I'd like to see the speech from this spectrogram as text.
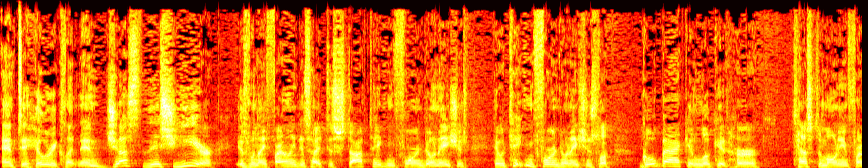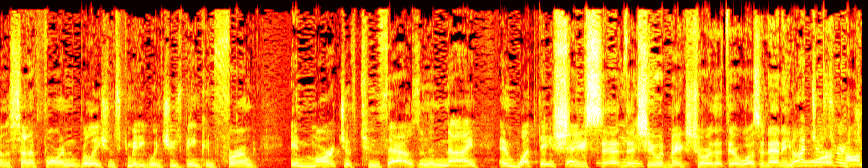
and to Hillary Clinton. And just this year is when they finally decided to stop taking foreign donations. They were taking foreign donations. Look, go back and look at her testimony in front of the Senate Foreign Relations Committee when she was being confirmed in March of 2009 and what they said. She said that she would make sure that there wasn't any Not more just her, conflict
